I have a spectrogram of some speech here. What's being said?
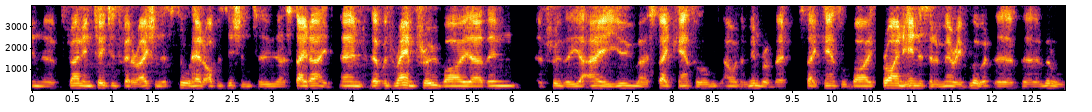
in the Australian Teachers Federation that still had opposition to uh, state aid, and that was rammed through by uh, then through the AEU uh, State Council. I was a member of that State Council by Brian Henderson and Mary Bluett, the, the little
